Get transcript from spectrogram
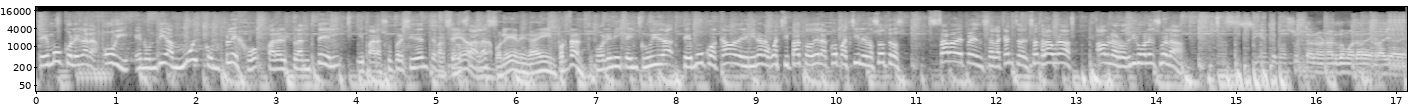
Temuco le gana hoy en un día muy complejo para el plantel y para su presidente Marcelo Salas. Una polémica ahí importante. Polémica incluida. Temuco acaba de eliminar a Huachipato de la Copa Chile. Nosotros, sala de prensa, la cancha del Santa Laura, habla Rodrigo Valenzuela. Siguiente consulta, Leonardo Mora de Radio ADN.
